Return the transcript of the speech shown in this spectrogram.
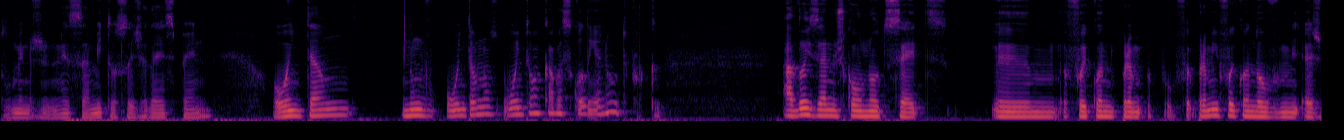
pelo menos nesse âmbito, ou seja, da S Pen, ou então, não, ou então, não, ou então acaba-se com a linha Note, porque há dois anos com o Note 7 um, foi quando para, para mim foi quando houve as,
